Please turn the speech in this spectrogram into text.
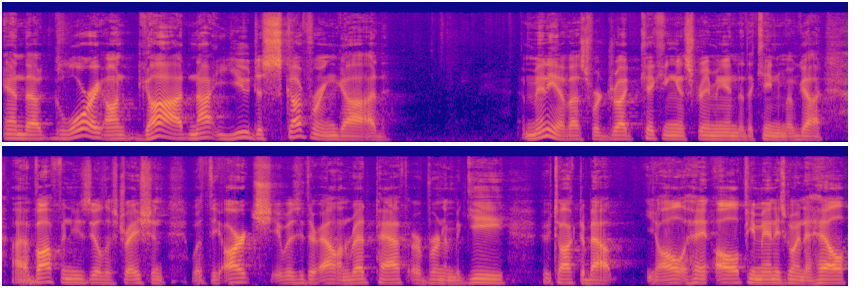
and the glory on God, not you discovering God Many of us were drug kicking and screaming into the kingdom of God. I've often used the illustration with the arch. It was either Alan Redpath or Vernon McGee who talked about you know, all, all of humanity is going to hell.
